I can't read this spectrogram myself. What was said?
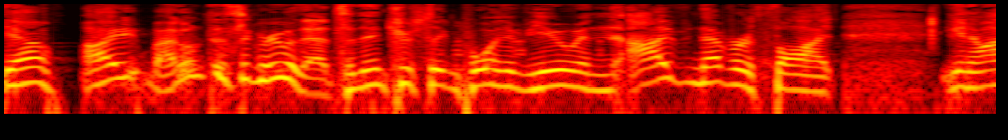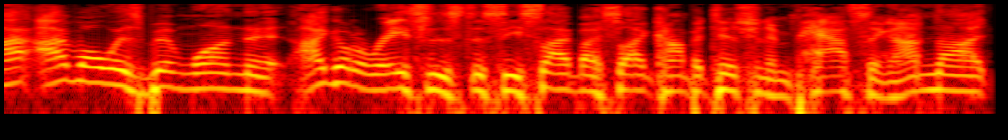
Yeah, I, I don't disagree with that. It's an interesting point of view, and I've never thought, you know, I, I've always been one that I go to races to see side by side competition in passing. I'm not,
